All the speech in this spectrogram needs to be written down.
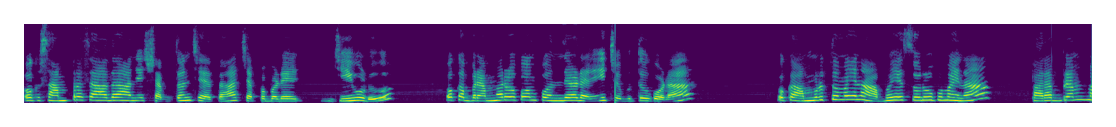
ఒక సంప్రసాద అనే శబ్దం చేత చెప్పబడే జీవుడు ఒక బ్రహ్మరూపం పొందాడని చెబుతూ కూడా ఒక అమృతమైన అభయ స్వరూపమైన పరబ్రహ్మ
